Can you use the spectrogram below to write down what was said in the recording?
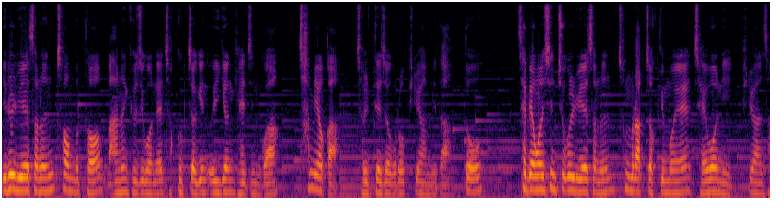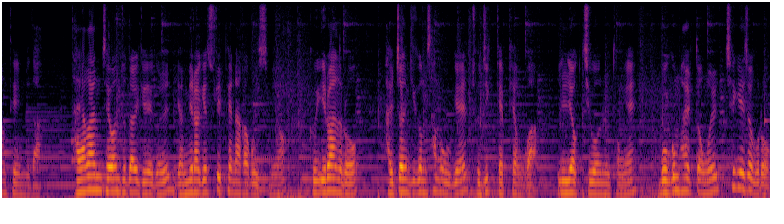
이를 위해서는 처음부터 많은 교직원의 적극적인 의견 개진과 참여가 절대적으로 필요합니다. 또 새병원 신축을 위해서는 천문학적 규모의 재원이 필요한 상태입니다. 다양한 재원 조달 계획을 면밀하게 수립해 나가고 있으며 그 일환으로 발전기금 사무국의 조직 개편과 인력 지원을 통해 모금 활동을 체계적으로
